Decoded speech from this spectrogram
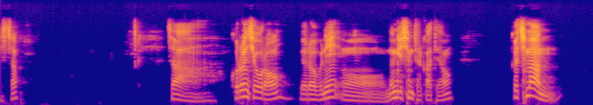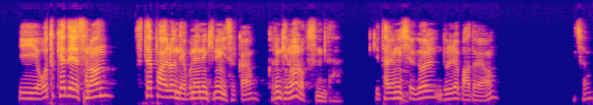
아시죠? 자 그런 식으로 여러분이 어, 넘기시면 될 것 같아요. 그렇지만 이 AutoCAD에서는 STEP 파일로 내보내는 기능이 있을까요? 그런 기능은 없습니다. 기타 형식을 눌려봐도요. 그렇죠?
